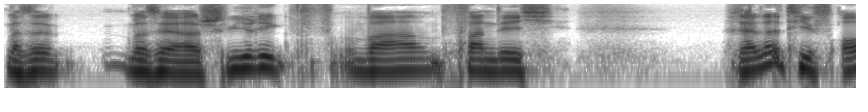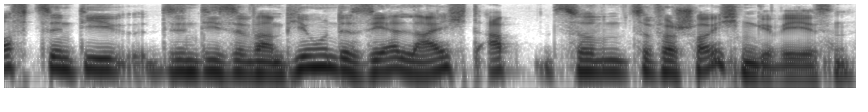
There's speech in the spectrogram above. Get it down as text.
Was, was ja schwierig war, fand ich, relativ oft sind, die, sind diese Vampirhunde sehr leicht ab zum, zu verscheuchen gewesen.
